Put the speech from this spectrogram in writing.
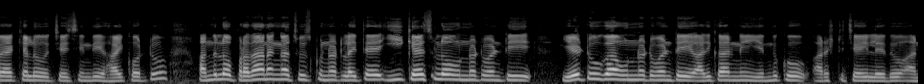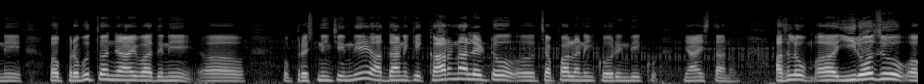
వ్యాఖ్యలు చేసింది హైకోర్టు. అందులో ప్రధానంగా చూసుకున్నట్లయితే ఈ కేసులో ఉన్నటువంటి ఏటూగా ఉన్నటువంటి అధికారిని ఎందుకు అరెస్ట్ చేయలేదు అని ప్రభుత్వ న్యాయవాదిని ప్రశ్నించింది. దానికి కారణాలేటో చెప్పాలని కోరింది న్యాయస్థానం. అసలు ఈరోజు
